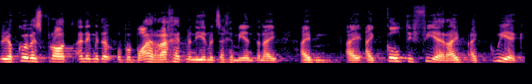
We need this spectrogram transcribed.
Jakobus praat eintlik met 'n op 'n baie reguit manier met sy gemeente en hy hy hy hy kultiveer, hy hy kweek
